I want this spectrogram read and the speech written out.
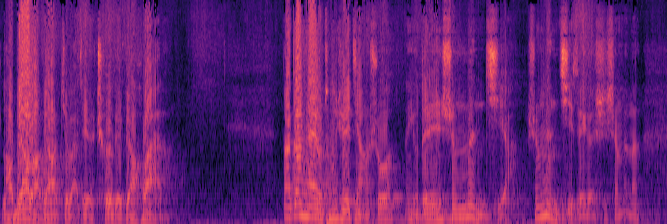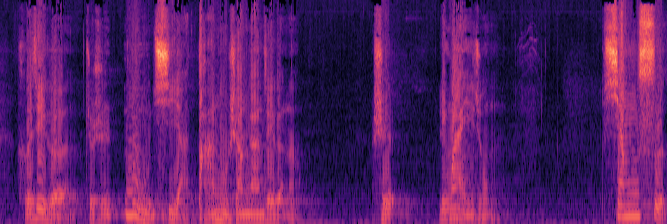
老飙老飙就把这个车给飙坏了。那刚才有同学讲说，那有的人生闷气啊，生闷气这个是什么呢？和这个就是怒气啊，大怒伤肝这个呢？是另外一种相似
